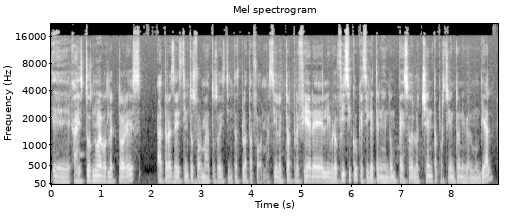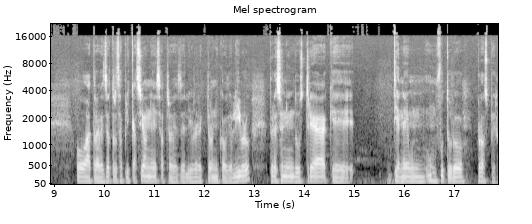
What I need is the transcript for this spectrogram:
eh, a estos nuevos lectores a través de distintos formatos o distintas plataformas. Si el lector prefiere el libro físico, que sigue teniendo un peso del 80% a nivel mundial, o a través de otras aplicaciones, a través del libro electrónico, audiolibro, pero es una industria que tiene un, futuro próspero.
